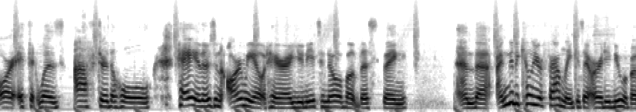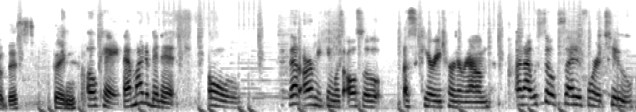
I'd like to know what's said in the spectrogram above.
or if it was after the whole, hey, there's an army out here, you need to know about this thing. And uh, I'm gonna kill your family because I already knew about this thing. Okay, that might have been it. Oh, that army thing was also a scary turnaround, and I was so excited for it too.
